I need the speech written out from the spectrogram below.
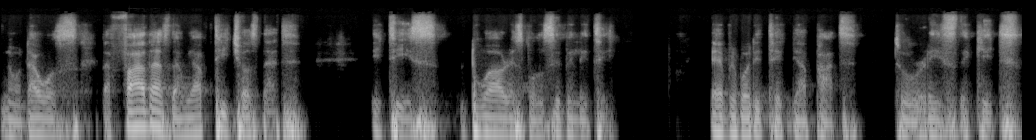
No, that was the fathers that we have teach us that it is dual responsibility. Everybody take their part to raise the kids.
